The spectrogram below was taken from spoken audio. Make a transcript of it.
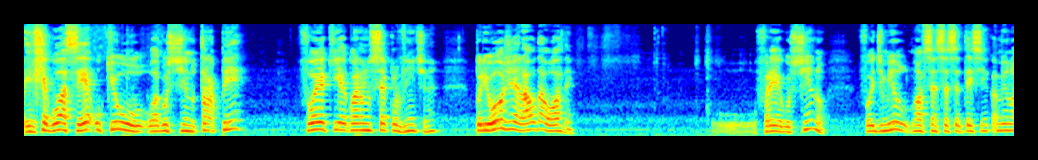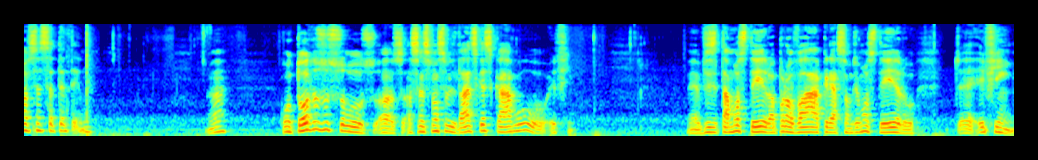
Ele chegou a ser o que o, o Agostinho Trapé foi aqui agora no século XX, né? Prior geral da ordem. O Frei Agostinho foi de 1965 a 1971. Né? Com todas as, as, responsabilidades que esse cargo, enfim. É, visitar mosteiro, aprovar a criação de mosteiro, é, enfim,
